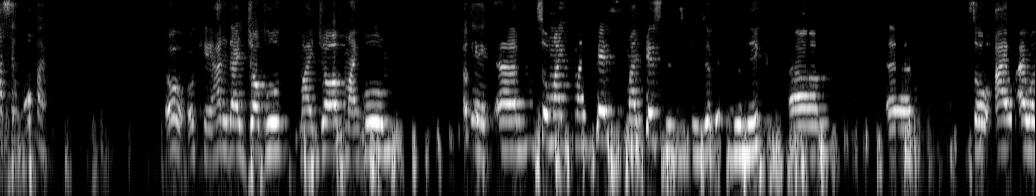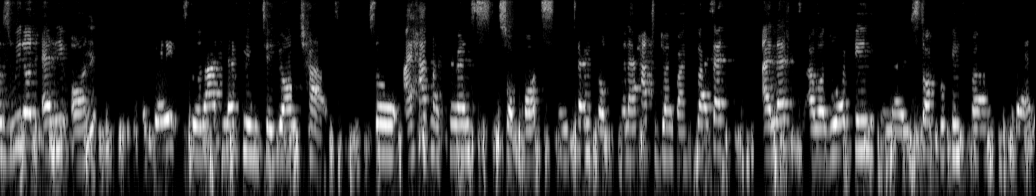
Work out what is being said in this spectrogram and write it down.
As a woman. Oh, okay. How did I juggle my job, my home? Okay. Yes. Um, so my, my case my case is, is a bit unique. Um, uh, so I, I was widowed early on. Okay, so that left me with a young child. So I had my parents' support in terms of when I had to join bank. So I said I left. I was working in a stockbroking firm then.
